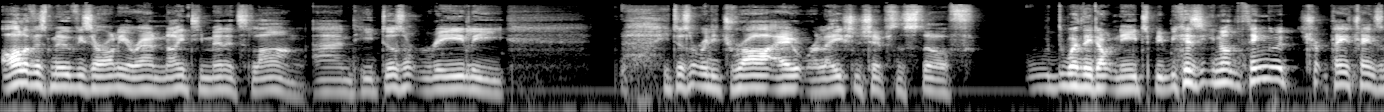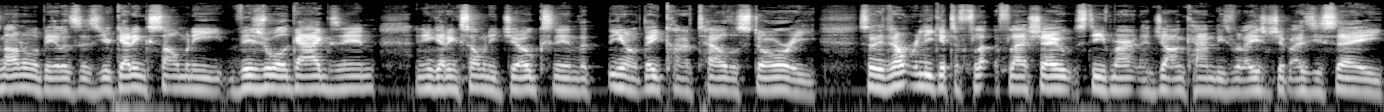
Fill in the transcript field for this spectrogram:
all of his movies are only around ninety minutes long, and he doesn't really, he doesn't really draw out relationships and stuff when they don't need to be. Because you know the thing with tr- planes trains and automobiles is you're getting so many visual gags in and you're getting so many jokes in that you know they kind of tell the story. So they don't really get to fle- flesh out steve martin and john candy's relationship as you say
